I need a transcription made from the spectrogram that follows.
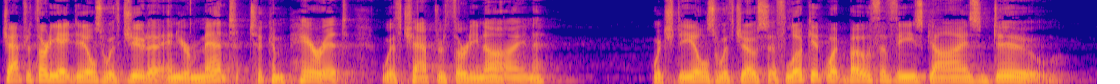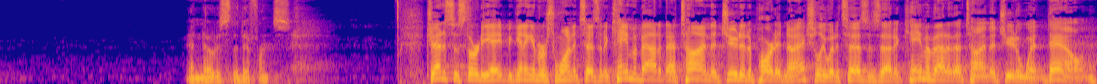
Chapter 38 deals with Judah, and you're meant to compare it with chapter 39, which deals with Joseph. Look at what both of these guys do. And notice the difference. Genesis 38, beginning in verse 1, it says, And it came about at that time that Judah departed. Now, actually, what it says is that it came about at that time that Judah went down.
